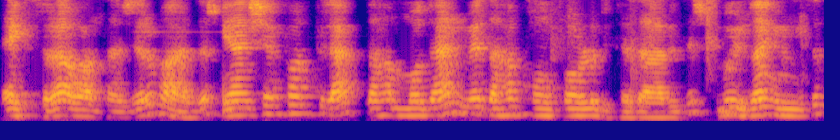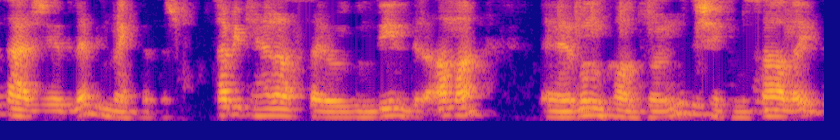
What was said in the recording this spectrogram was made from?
ekstra avantajları vardır. Yani şeffaf plak daha modern ve daha konforlu bir tedavidir. Bu yüzden günümüzde tercih edilebilmektedir. Tabii ki her hastaya uygun değildir ama e, bunun kontrolünü diş hekimi sağlayıp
